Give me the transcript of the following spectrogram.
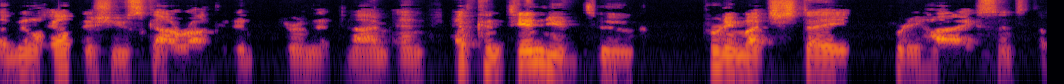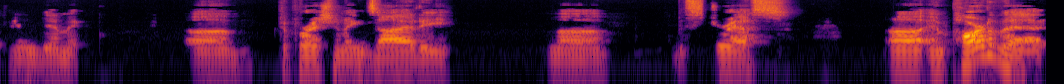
uh, mental health issues skyrocketed during that time and have continued to pretty much stay pretty high since the pandemic um, depression, anxiety, uh, stress. Uh, and part of that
